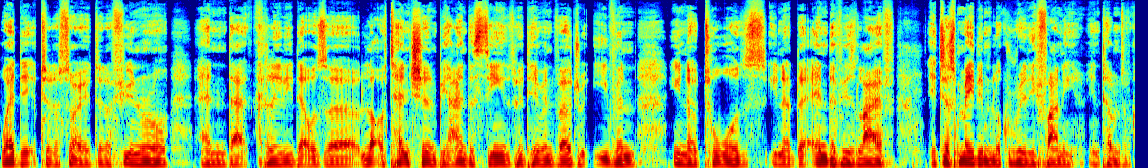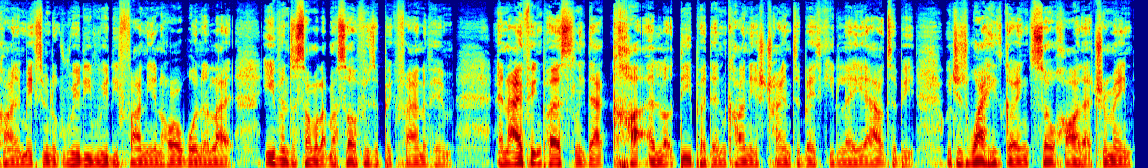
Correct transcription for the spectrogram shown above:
wedding, to the sorry, to the funeral, and that clearly there was a lot of tension behind the scenes with him and Virgil, even you know towards you know the end of his life. It just made him look really funny in terms of Kanye. It makes him look really, really funny and horrible in the light, even to someone like myself who's a big fan of him. And I think personally that cut a lot deeper than Kanye is trying to basically lay it out to be, which is why he's going so hard at Tremaine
